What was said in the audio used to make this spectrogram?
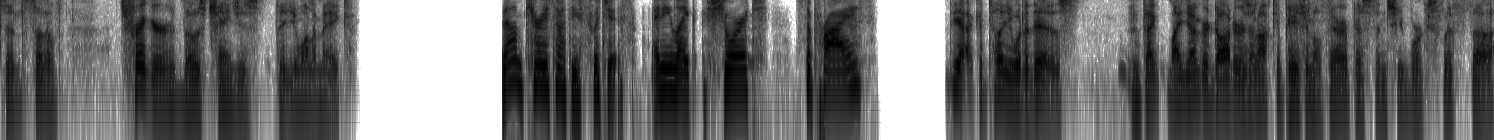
to sort of trigger those changes that you want to make. Now I'm curious about these switches. Any like short surprise? Yeah, I could tell you what it is. In fact, my younger daughter is an occupational therapist and she works with uh,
